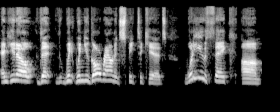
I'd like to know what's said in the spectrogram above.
And you know that when when you go around and speak to kids, what do you think um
